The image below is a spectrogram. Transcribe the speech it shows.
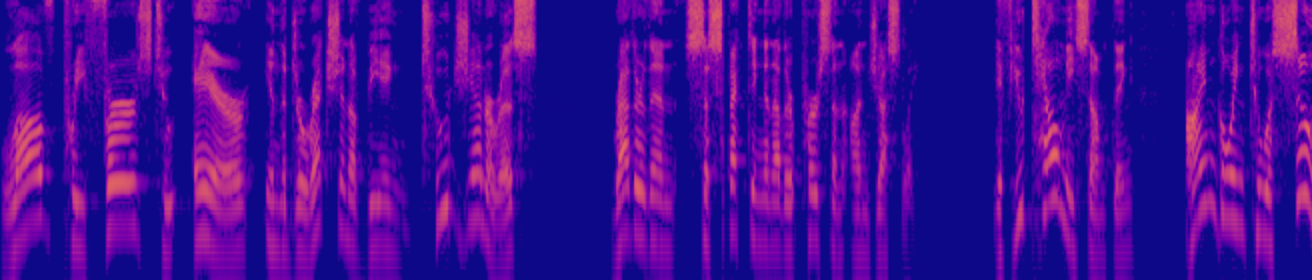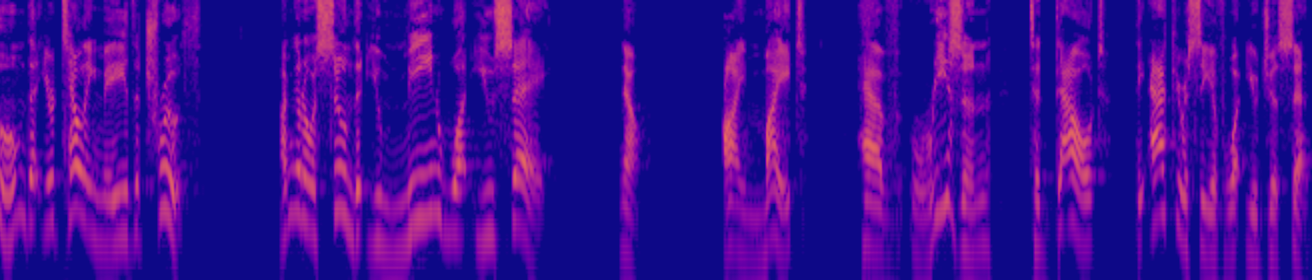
love prefers to err in the direction of being too generous rather than suspecting another person unjustly. If you tell me something, I'm going to assume that you're telling me the truth. I'm going to assume that you mean what you say. Now, I might have reason to doubt the accuracy of what you just said,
